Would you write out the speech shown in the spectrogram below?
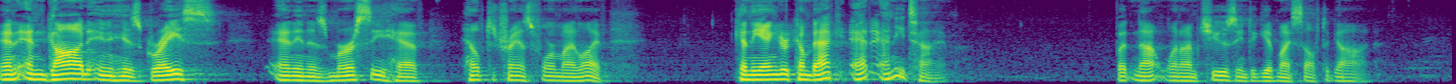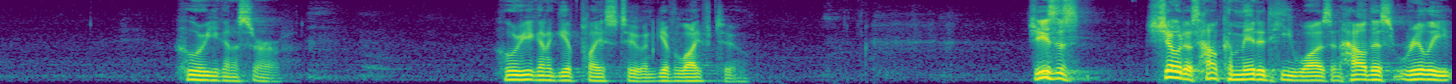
And, and God, in His grace and in His mercy, have helped to transform my life. Can the anger come back? At any time but not when I'm choosing to give myself to God. Who are you going to serve? Who are you going to give place to and give life to? Jesus showed us how committed he was and how this really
